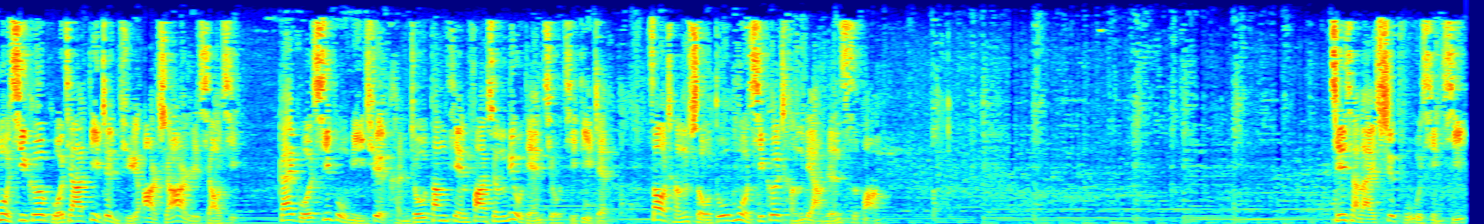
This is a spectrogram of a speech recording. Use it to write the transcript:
墨西哥国家地震局二十二日消息，该国西部米却肯州当天发生六点九级地震，造成首都墨西哥城两人死亡。接下来是服务信息。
